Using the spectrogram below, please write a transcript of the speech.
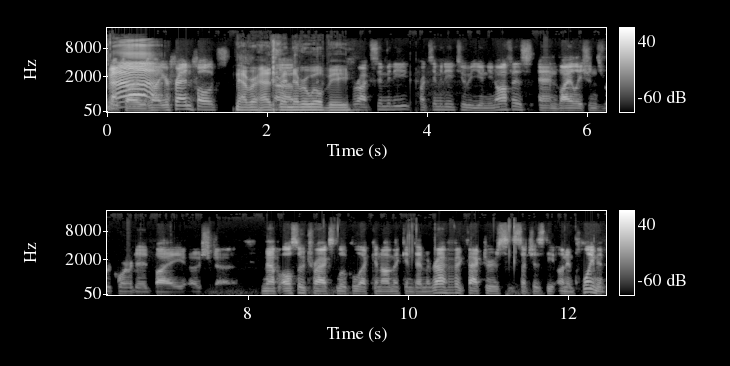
hr Ah! is not your friend folks Never has been, Uh, never will be. proximity proximity to a union office and violations recorded by OSHA. MAP also tracks local economic and demographic factors such as the unemployment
